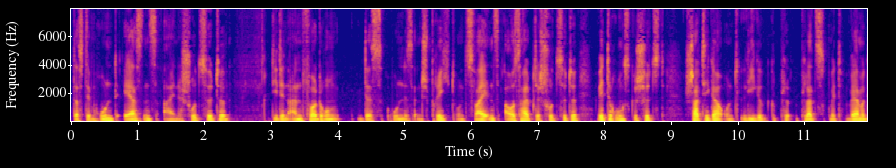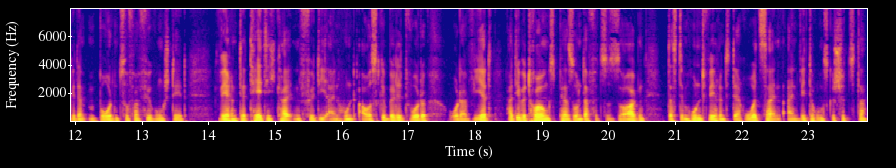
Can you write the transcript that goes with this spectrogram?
dass dem Hund erstens eine Schutzhütte, die den Anforderungen des Hundes entspricht, und zweitens außerhalb der Schutzhütte witterungsgeschützt schattiger und Liegeplatz mit wärmegedämmtem Boden zur Verfügung steht, Während der Tätigkeiten, für die ein Hund ausgebildet wurde oder wird, hat die Betreuungsperson dafür zu sorgen, dass dem Hund während der Ruhezeiten ein witterungsgeschützter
